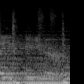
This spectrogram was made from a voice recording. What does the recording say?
only Peter.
